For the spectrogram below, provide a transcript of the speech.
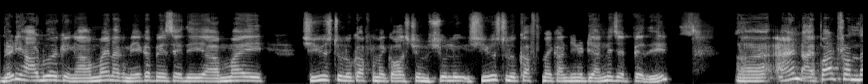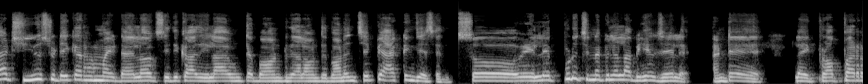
very hard working ఆ అమ్మాయి నాకు మేకప్ వేసేది. ఆ అమ్మాయి she used to look after my costume she used to look after my continuity అన్ని చెప్పేది. And apart from that she used to take care from my dialogues ఇది కాదు ఇలా ఉంటే బాగుంటుంది అలా ఉంటుంది బాగుంటుంది అని చెప్పి యాక్టింగ్ చేసేది. సో వీళ్ళు ఎప్పుడు చిన్నపిల్లలా బిహేవ్ చేయలే. అంటే like proper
